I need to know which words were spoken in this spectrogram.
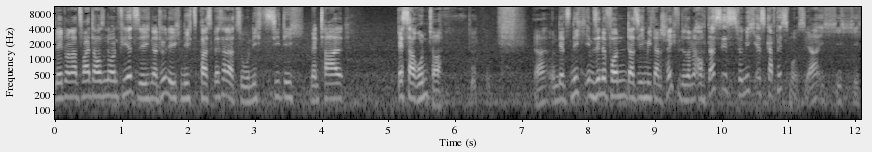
Blade Runner 2049, natürlich, nichts passt besser dazu. Nichts zieht dich mental besser runter. ja, und jetzt nicht im Sinne von, dass ich mich dann schlecht fühle, sondern auch das ist für mich Eskapismus. Ja, ich, ich, ich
